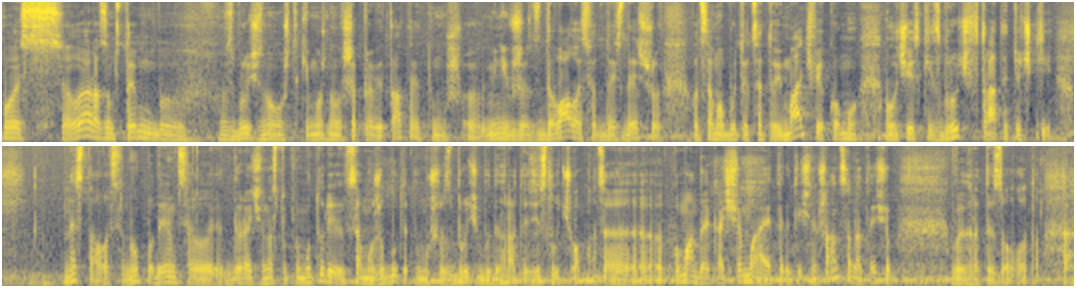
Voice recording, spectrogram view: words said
Ось, але разом з тим збруч знову ж таки можна лише привітати, тому що мені вже здавалося десь, десь, що оце, мабуть, оце той матч, в якому Волочиський збруч втратить очки. не сталося. Ну, подивимося. До речі, в наступному турі все може бути, тому що Збруч буде грати зі случом. А це команда, яка ще має теоретичні шанси на те, щоб виграти золото. Так,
